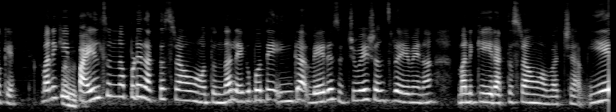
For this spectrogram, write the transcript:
ఓకే. మనకి. పైల్స్ ఉన్నప్పుడే రక్తస్రావం అవుతుందా? లేకపోతే ఇంకా వేరే సిచ్యువేషన్స్లో ఏమైనా మనకి రక్తస్రావం అవ్వచ్చా? ఏ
